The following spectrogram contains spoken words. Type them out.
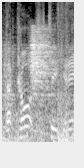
That corpse is taken in.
